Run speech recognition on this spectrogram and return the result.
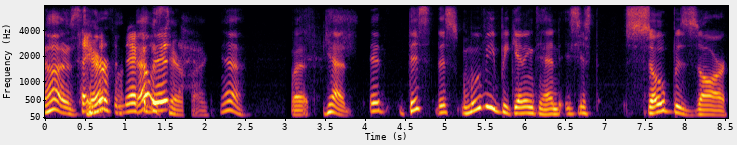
no, it was Tighten up the terrifying. That was bit. terrifying. Yeah, but yeah, it this this movie beginning to end is just so bizarre,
